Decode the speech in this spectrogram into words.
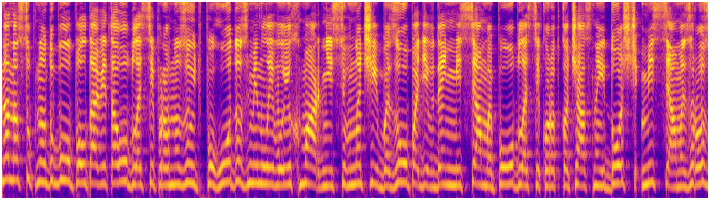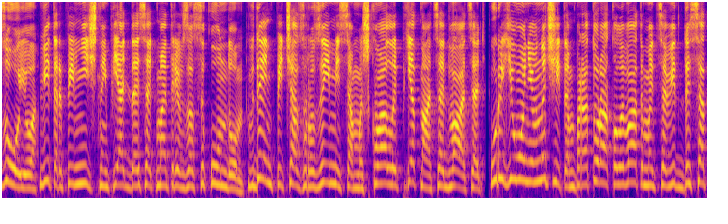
На наступну добу у Полтаві та області прогнозують погоду з мінливою хмарністю. Вночі без опадів, день місцями по області короткочасний дощ, місцями з грозою. Вітер північний 5-10 метрів за секунду. Вдень під час грози місцями шквали 15-20. У регіоні вночі температура коливатиметься від 10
